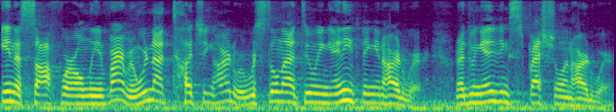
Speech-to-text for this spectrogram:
in a software-only environment. We're not touching hardware. We're still not doing anything in hardware. We're not doing anything special in hardware,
